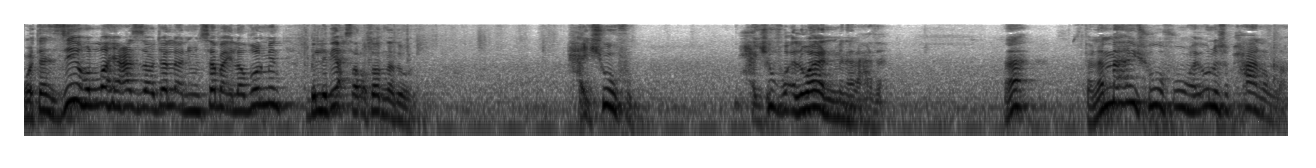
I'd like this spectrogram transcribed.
وتنزيه الله عز وجل أن ينسب إلى ظلم باللي بيحصل قصادنا دول. هيشوفوا هيشوفوا ألوان من العذاب. ها؟ فلما هيشوفوا هيقولوا سبحان الله.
